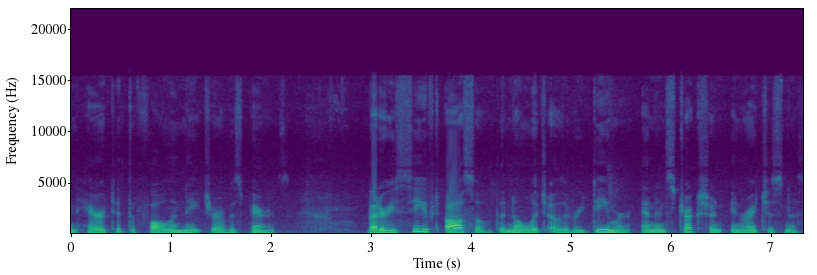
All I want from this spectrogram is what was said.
inherited the fallen nature of his parents. But he received also the knowledge of the Redeemer and instruction in righteousness.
